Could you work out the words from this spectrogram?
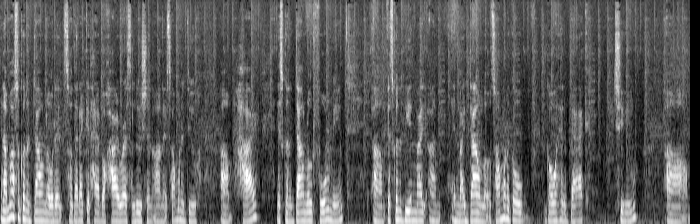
And I'm also going to download it so that I could have a high resolution on it. So I'm going to do um, high. It's going to download for me. Um, it's going to be in my um, in my download. So I'm going to go go ahead back to um,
